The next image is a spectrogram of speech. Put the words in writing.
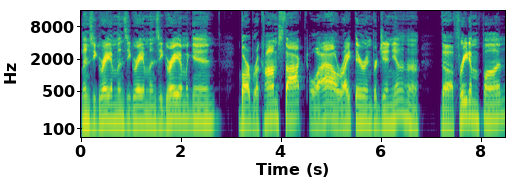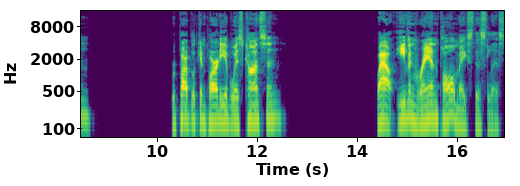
Lindsey Graham, Lindsey Graham, Lindsey Graham again. Barbara Comstock, wow, right there in Virginia. Huh? The Freedom Fund, Republican Party of Wisconsin. Wow, even Rand Paul makes this list.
